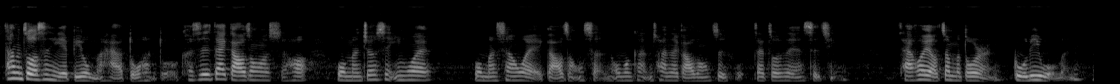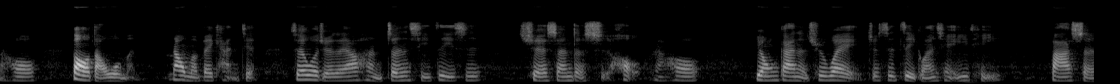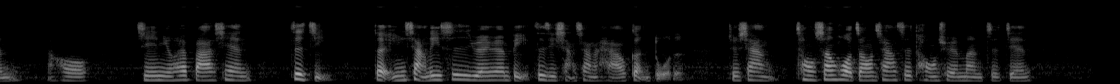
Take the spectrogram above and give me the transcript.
他们做的事情也比我们还要多很多。可是，在高中的时候，我们就是因为我们身为高中生，我们可能穿着高中制服在做这件事情，才会有这么多人鼓励我们，然后报道我们，让我们被看见。所以我觉得要很珍惜自己是学生的时候，然后勇敢的去为就是自己关心的议题发声，然后其实你会发现自己的影响力是远远比自己想象的还要更多的。就像从生活中，像是同学们之间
